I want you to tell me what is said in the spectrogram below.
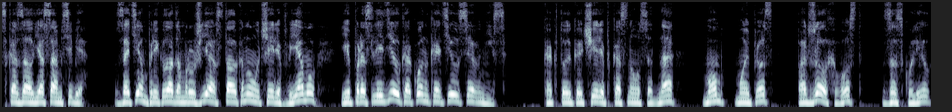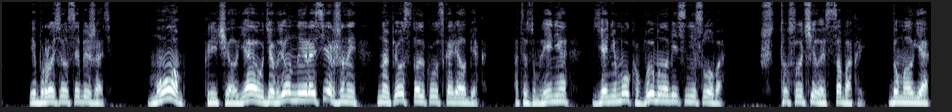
сказал я сам себе. Затем прикладом ружья столкнул череп в яму и проследил, как он катился вниз. Как только череп коснулся дна, Мом, мой пес, поджал хвост, заскулил — и бросился бежать. «Мом!» — кричал я, удивленный и рассерженный, но пес только ускорял бег. От изумления я не мог вымолвить ни слова. «Что случилось с собакой?» — думал я.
